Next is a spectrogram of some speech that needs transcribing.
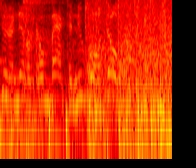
Should have never come back to New Bordeaux.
